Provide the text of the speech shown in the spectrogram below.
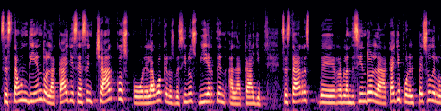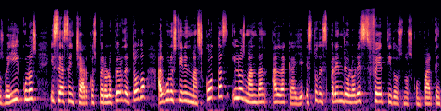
Se está hundiendo la calle, se hacen charcos por el agua que los vecinos vierten a la calle. Se está eh, reblandeciendo la calle por el peso de los vehículos y se hacen charcos. Pero lo peor de todo, algunos tienen mascotas y los mandan a la calle. Esto desprende olores fétidos, nos comparten.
